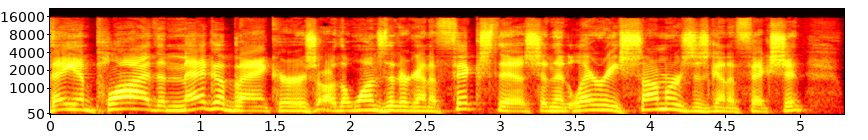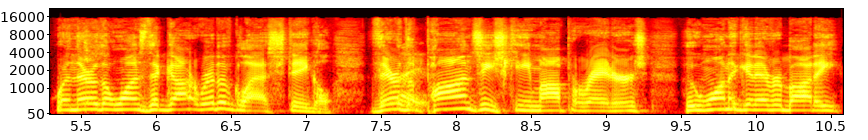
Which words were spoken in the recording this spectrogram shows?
they imply the mega bankers are the ones that are going to fix this and that Larry Summers is going to fix it when they're the ones that got rid of Glass-Steagall. They're right. the Ponzi scheme operators who want to get everybody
